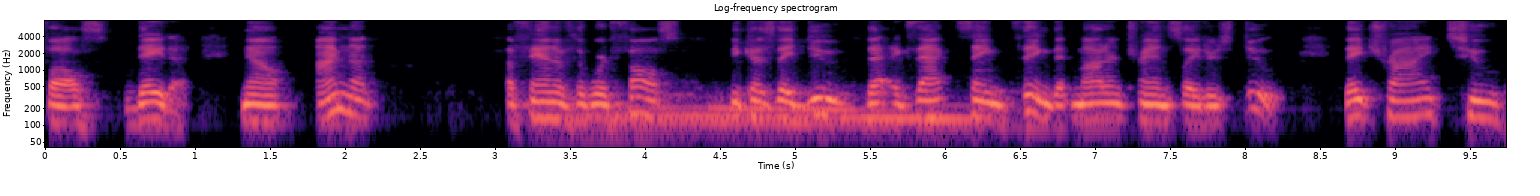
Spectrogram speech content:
false data. Now, I'm not a fan of the word false because they do the exact same thing that modern translators do. They try to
